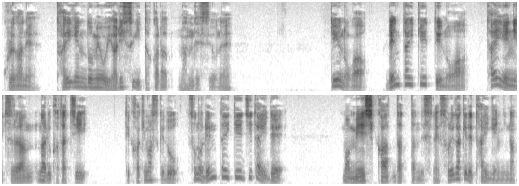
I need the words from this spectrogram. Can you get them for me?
これがね、体言止めをやりすぎたからなんですよね。っていうのが、連帯形っていうのは体言に連なる形って書きますけど、その連帯形自体で、まあ名詞化だったんですね。それだけで体言になっ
